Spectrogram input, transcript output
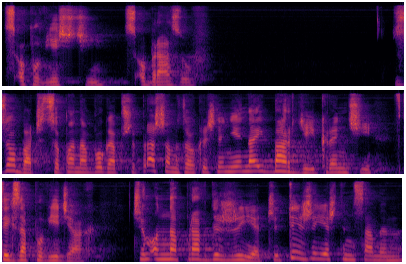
z opowieści, z obrazów. Zobacz, co Pana Boga, przepraszam za określenie, najbardziej kręci w tych zapowiedziach. Czym On naprawdę żyje? Czy Ty żyjesz tym samym?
